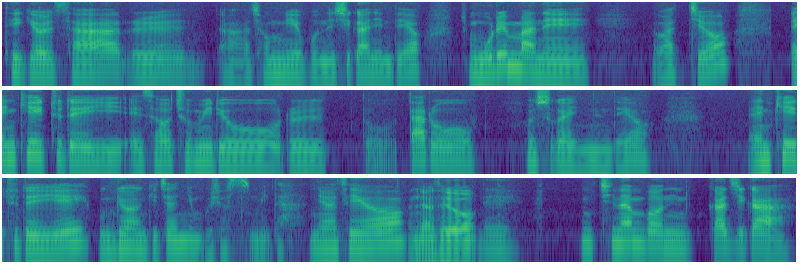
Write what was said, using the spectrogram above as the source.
대결사를 아, 정리해보는 시간인데요. 좀 오랜만에 왔죠. NK투데이에서 조미료를 또 따로 볼 수가 있는데요. NK투데이의 문경환 기자님 모셨습니다. 안녕하세요. 안녕하세요. 네. 음, 지난번까지가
